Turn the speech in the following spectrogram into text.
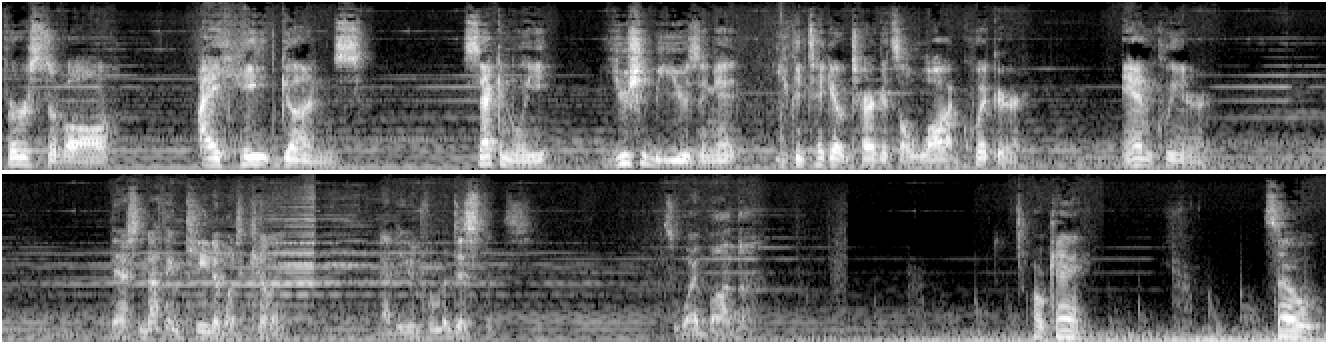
First of all, I hate guns. Secondly, you should be using it. You can take out targets a lot quicker and cleaner. There's nothing clean about killing, not even from a distance. So why bother? Okay. So,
